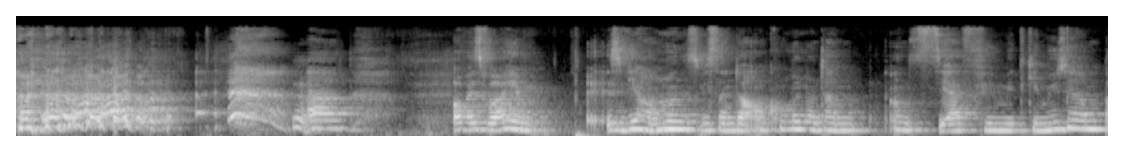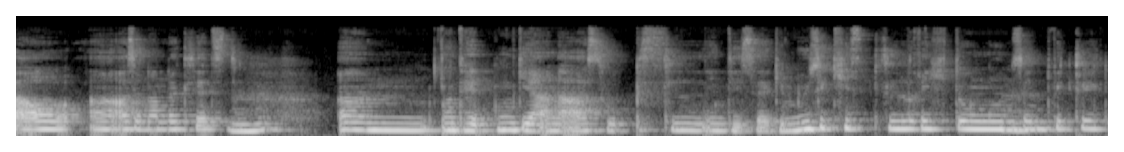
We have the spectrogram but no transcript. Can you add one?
Äh, Aber es war eben, also wir haben uns, wir sind da angekommen und haben uns sehr viel mit Gemüseanbau äh, auseinandergesetzt. Mhm. ähm, und hätten gern auch so ein bisschen in diese Gemüsekistel-Richtung uns entwickelt.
